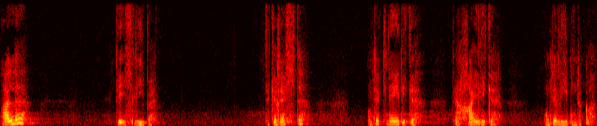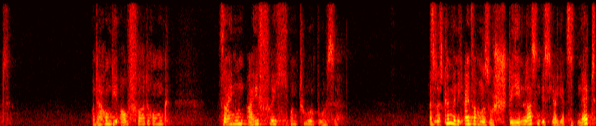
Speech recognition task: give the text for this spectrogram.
alle, die ich liebe. Der Gerechte und der Gnädige, der Heilige und der liebende Gott. Und darum die Aufforderung, sei nun eifrig und tue Buße. Also das können wir nicht einfach nur so stehen lassen, ist ja jetzt nett,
